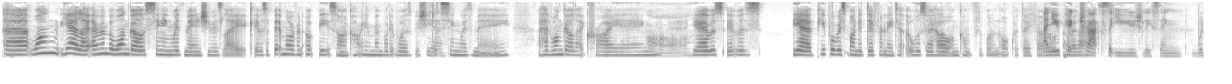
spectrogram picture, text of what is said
Uh, one, yeah, like I remember one girl singing with me, and she was like, it was a bit more of an upbeat song. I can't really remember what it was, but she Yeah. did sing with me. I had one girl like crying. Aw. Yeah, it was, it was, yeah. People responded differently to also how uncomfortable and awkward they felt. and you pick relaxed. tracks that you usually sing, would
